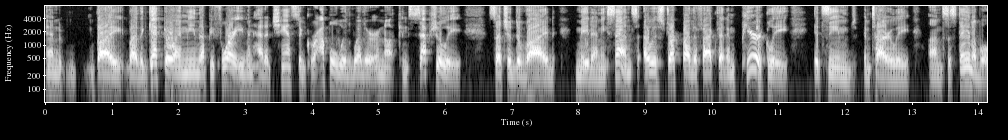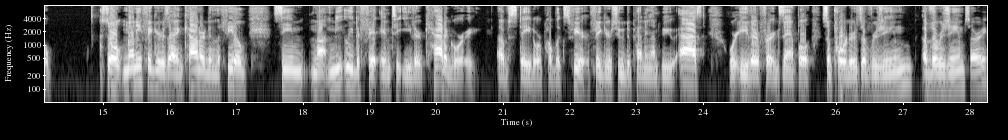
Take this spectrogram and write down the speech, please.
And by, by the get go, I mean that before I even had a chance to grapple with whether or not conceptually such a divide made any sense, I was struck by the fact that empirically it seemed entirely unsustainable. So many figures I encountered in the field seem not neatly to fit into either category of state or public sphere. Figures who, depending on who you asked, were either, for example, supporters of regime of the regime, sorry,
